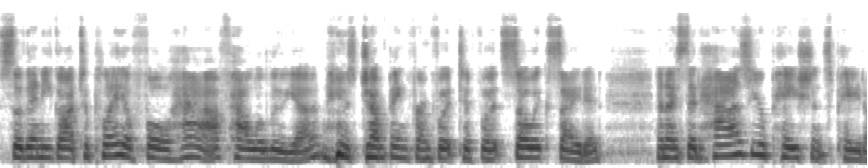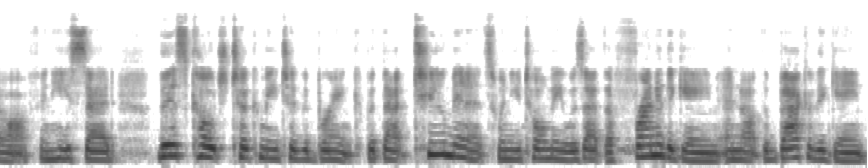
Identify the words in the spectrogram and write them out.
So then he got to play a full half. Hallelujah. He was jumping from foot to foot, so excited. And I said, Has your patience paid off? And he said, This coach took me to the brink, but that two minutes when you told me was at the front of the game and not the back of the game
